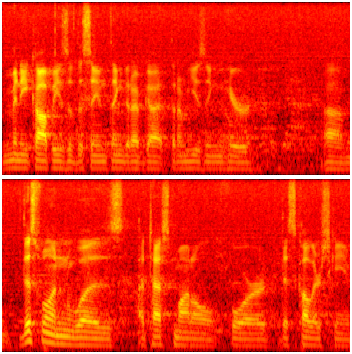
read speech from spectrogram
many copies of the same thing that I've got that I'm using here. Um, this one was a test model for this color scheme,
